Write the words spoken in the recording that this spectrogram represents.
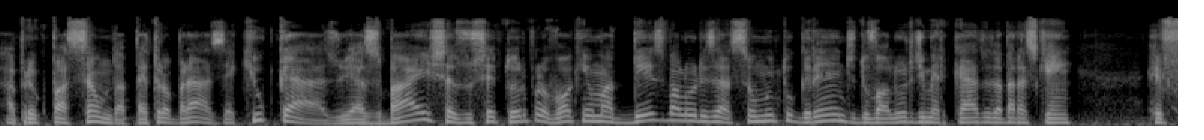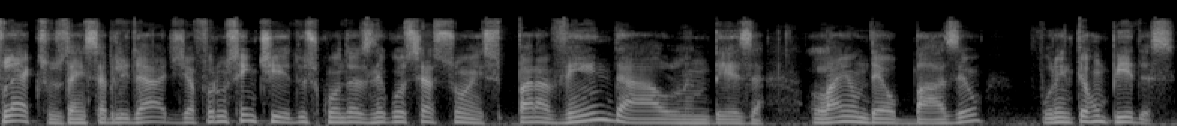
A preocupação da Petrobras é que o caso e as baixas do setor provoquem uma desvalorização muito grande do valor de mercado da Braskem. Reflexos da instabilidade já foram sentidos quando as negociações para a venda à holandesa Lyondell Basel foram interrompidas.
